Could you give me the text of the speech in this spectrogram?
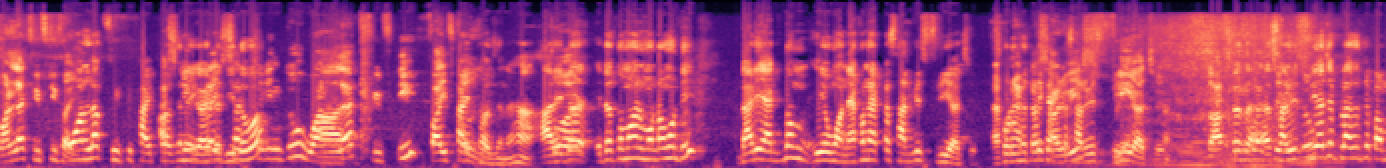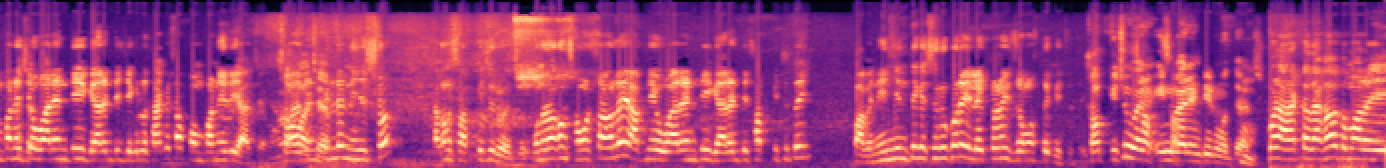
One lakh fifty five one lakh fifty five thousand এই গাড়িটা দিয়ে দেবো। কিন্তু one lakh fifty five five thousand হ্যাঁ। আর এটা এটা তোমার মোটামুটি গাড়ি একদম এ ওয়ান এখন একটা সার্ভিস ফ্রি আছে। সার্ভিস ফ্রি আছে। সার্ভিস ফ্রি আছে প্লাস হচ্ছে কোম্পানির যে ওয়ারেন্টি গ্যারান্টি যেগুলো থাকে সব কোম্পানিরই আছে। সব রয়্যাল নিজস্ব এখন সবকিছু রয়েছে। কোনো রকম সমস্যা হলে আপনি ওয়ারেন্টি গ্যারান্টি সবকিছুতেই পাবেন। ইঞ্জিন থেকে শুরু করে ইলেকট্রনিক সমস্ত কিছুতে সবকিছু ওয়ারেন্টির মধ্যে আছে। এরপর আরেকটা দেখাও তোমার এই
